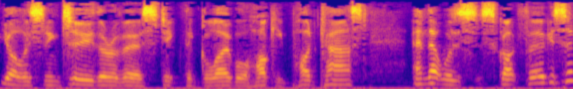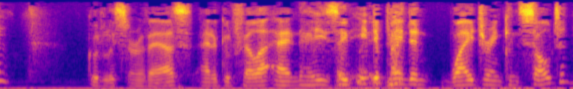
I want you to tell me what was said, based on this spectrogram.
You're listening to The Reverse Stick, the Global Hockey Podcast, and that was Scott Ferguson, good listener of ours and a good fella, and he's an Hey, hey, independent wagering consultant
